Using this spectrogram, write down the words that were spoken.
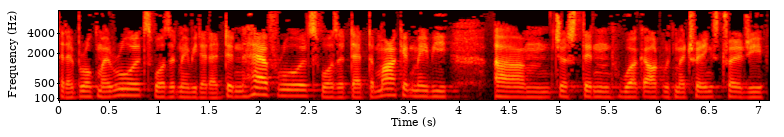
that I broke my rules? Was it maybe that I didn't have rules? Was it that the market maybe um, just didn't work out with my trading strategy?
